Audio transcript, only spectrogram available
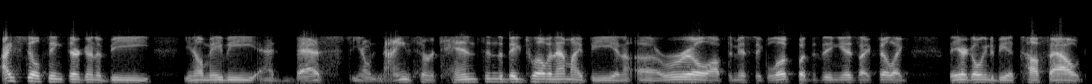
I still think they're going to be you know, maybe at best, you know, ninth or tenth in the Big 12, and that might be an, a real optimistic look. But the thing is, I feel like they are going to be a tough out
